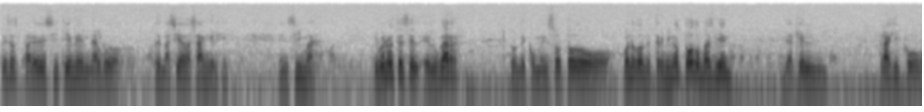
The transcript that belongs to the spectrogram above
esas paredes sí tienen algo, demasiada sangre encima. Y bueno, este es el, lugar donde comenzó todo, bueno, donde terminó todo más bien de aquel trágico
